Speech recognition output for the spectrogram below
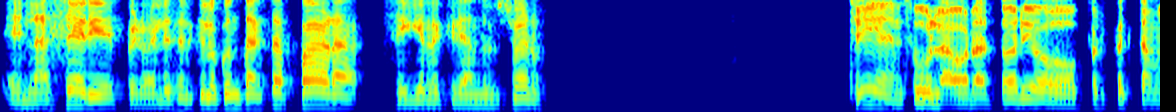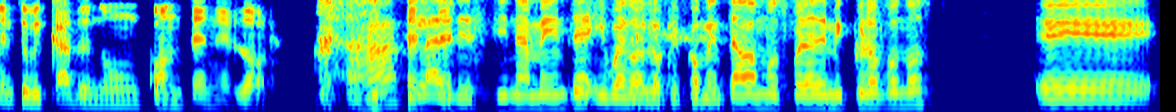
en la serie, pero él es el que lo contacta para seguir recreando el suero. Sí, en su laboratorio perfectamente ubicado en un contenedor. Ajá, clandestinamente. Y bueno, lo que comentábamos fuera de micrófonos, eh,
